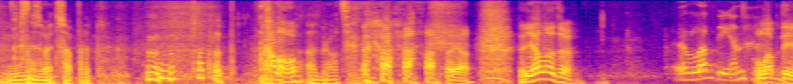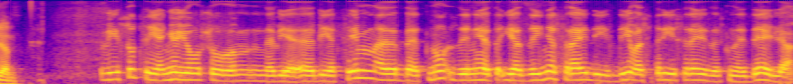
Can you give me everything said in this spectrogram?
Mm. Es nezinu, vai tu saprati. Mm, sapratu. Halo! Atbrauc. jā, jā lūdzu. Labdien! Labdien! Visu cieņu jūsu mm, viesim, bet, nu, ziniet, ja ziņas raidīs divas, trīs reizes nedēļā,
